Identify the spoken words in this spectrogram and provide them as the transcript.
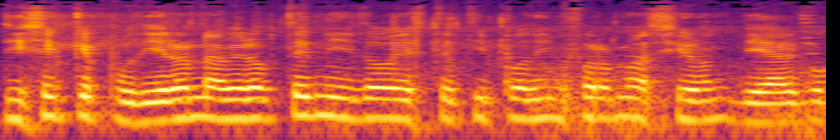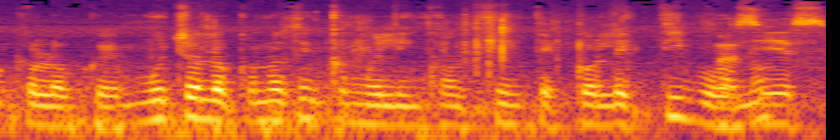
dicen que pudieron haber obtenido este tipo de información de algo con lo que muchos lo conocen como el inconsciente colectivo. Así es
